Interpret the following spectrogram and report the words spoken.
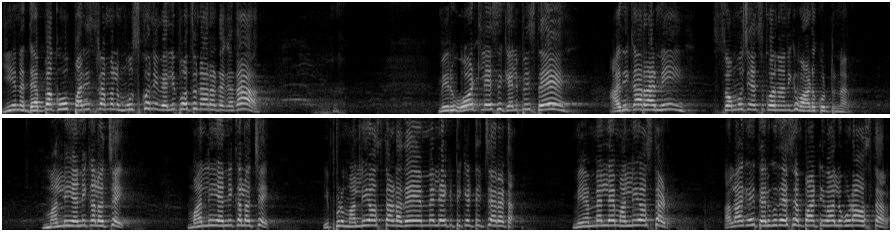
ఈయన దెబ్బకు పరిశ్రమలు మూసుకొని వెళ్ళిపోతున్నారట కదా. మీరు ఓట్లేసి గెలిపిస్తే అధికారాన్ని సొమ్ము చేసుకోవడానికి వాడుకుంటున్నారు. మళ్ళీ ఎన్నికలు వచ్చాయి మళ్ళీ ఎన్నికలు వచ్చాయి ఇప్పుడు మళ్ళీ వస్తాడు అదే ఎమ్మెల్యేకి టికెట్ ఇచ్చారట. మీ ఎమ్మెల్యే మళ్ళీ వస్తాడు. అలాగే తెలుగుదేశం పార్టీ వాళ్ళు కూడా వస్తారు.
